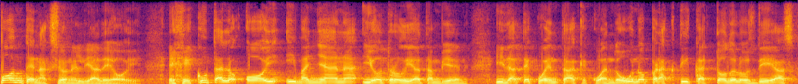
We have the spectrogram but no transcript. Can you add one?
Ponte en acción el día de hoy. Ejecútalo hoy y mañana y otro día también. Y date cuenta que cuando uno practica todos los días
